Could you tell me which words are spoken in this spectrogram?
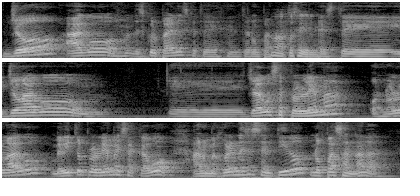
yo hago, disculpa, Elis, que te interrumpa. No, tú síguele. Este, yo hago, eh, yo hago ese problema o no lo hago, me evito el problema y se acabó. A lo mejor en ese sentido no pasa nada.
